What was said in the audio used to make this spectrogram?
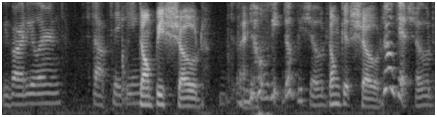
We've already learned. Stop taking. Don't be showed things. Don't be. Don't be showed. Don't get showed. Don't get showed.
